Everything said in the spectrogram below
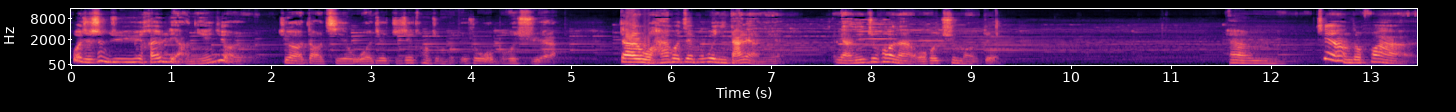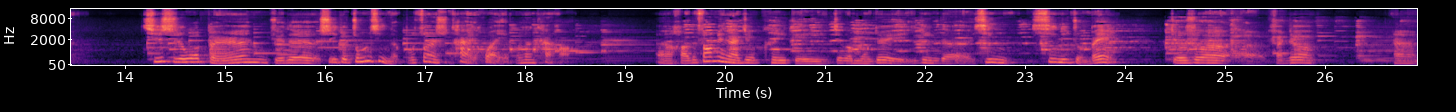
或者甚至于还有两年就要。就要到期，我就直接通知母队说我不会续约了，但是我还会再为你打两年，两年之后呢，我会去某队。嗯，这样的话，其实我本人觉得是一个中性的，不算是太坏，也不算太好。呃，好的方面呢，就可以给这个母队一定的心心理准备，就是说，呃，反正，嗯，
